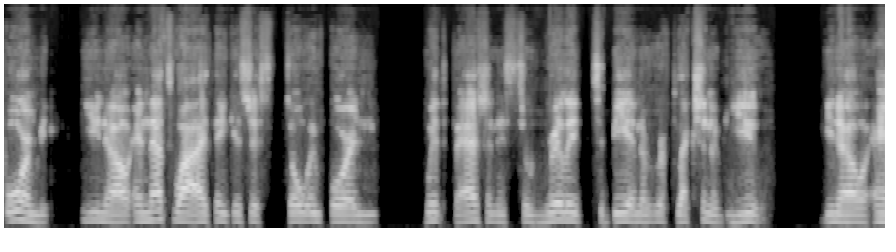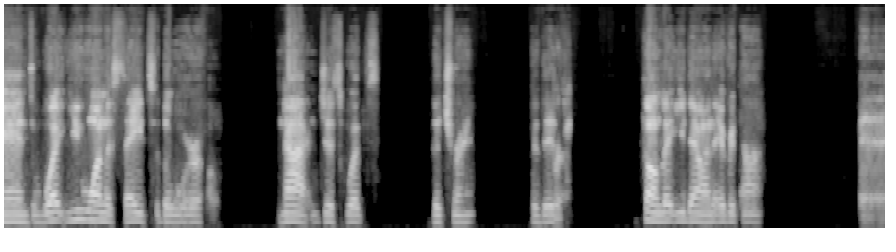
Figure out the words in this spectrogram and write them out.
for me, you know, and that's why I think it's just so important with fashion is to really to be in a reflection of you, you know, and what you want to say to the world, not just what's the trend. Because it's Right. gonna let you down every time. Uh,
